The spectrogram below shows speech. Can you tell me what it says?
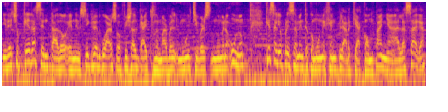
y de hecho queda sentado en el Secret Wars Official Guide to the Marvel Multiverse número 1, que salió precisamente como un ejemplar que acompaña a la saga.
